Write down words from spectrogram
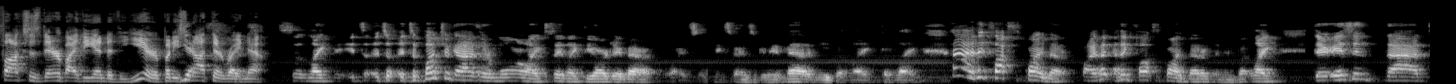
Fox is there by the end of the year, but he's Yes, not there right yes. now. So like it's it's a, it's a bunch of guys that are more like say like the RJ Barrett, right? So Knicks fans are gonna get mad at me, but like but like ah, I think Fox is probably better. I think, I think Fox is probably better than him, but like there isn't that.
